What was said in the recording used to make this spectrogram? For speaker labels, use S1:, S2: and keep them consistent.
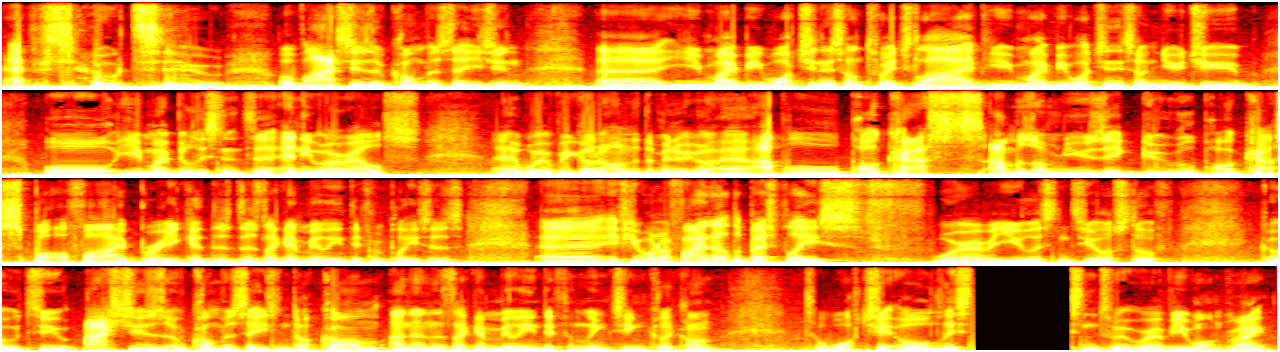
S1: episode two of Ashes of Conversation. Uh, you might be watching this on Twitch live, you might be watching this on YouTube, or you might be listening to anywhere else. Uh, where have we got it on at the minute? We've got uh, Apple Podcasts, Amazon Music, Google Podcasts, Spotify, Breaker. There's, there's like a million different places. Uh, if you want to find out the best place wherever you listen to your stuff, go to ashesofconversation.com and then there's like a million different links you can click on to watch it or listen to it wherever you want, right?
